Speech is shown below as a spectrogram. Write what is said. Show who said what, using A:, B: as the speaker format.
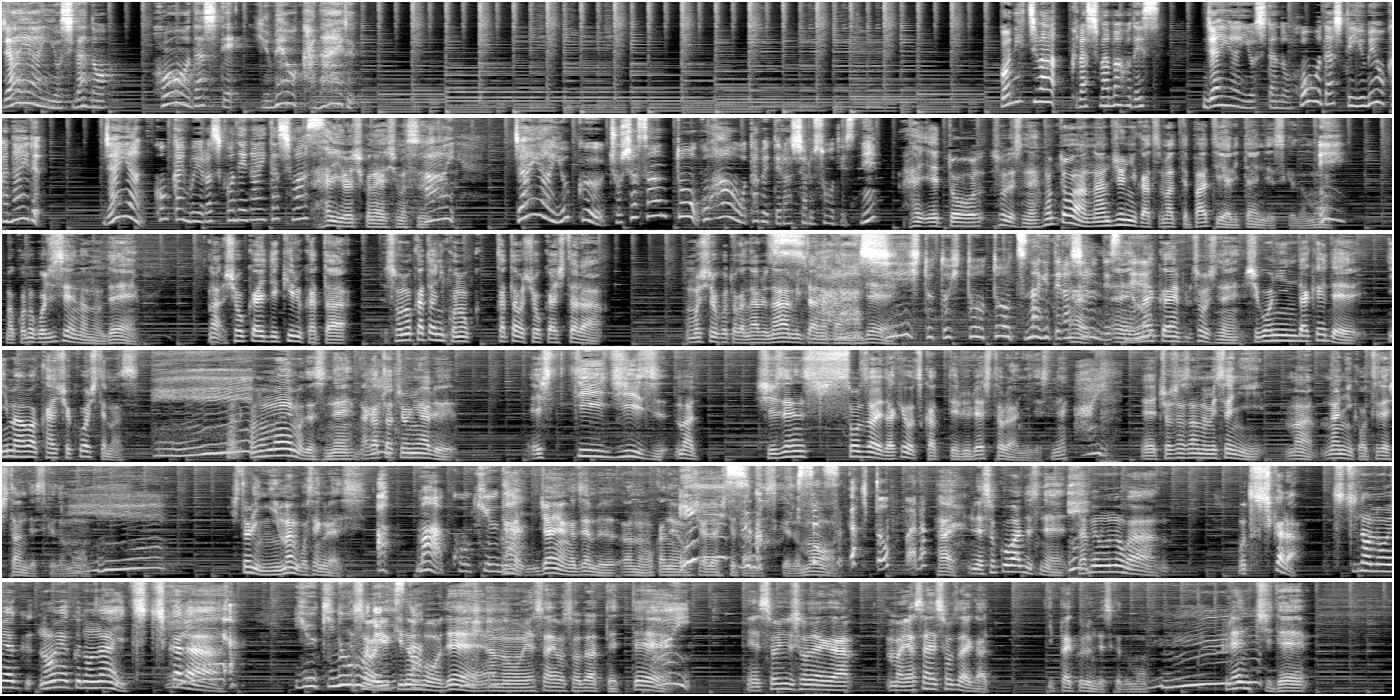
A: ジャイアン吉田の本を出して夢を叶える。こんにちは倉島真帆です。ジャイアン吉田の本を出して夢を叶える。ジャイアン今回もよろしくお願いいたします。
B: はい、よろしくお願いします。は
A: はい。ジャイアンよく著者さんとご飯を食べてらっしゃるそうですね。
B: い、えっと、そうですね。本当は何十人か集まってパーティーやりたいんですけども、
A: ええ。
B: まあ、このご時世なので、まあ、紹介できる方、その方にこの方を紹介したら、面白いことがなるな、みたいな感じで。
A: しい人と人とつなげてらっしゃるんですね、
B: はいえー毎回、そうですね。4、5人だけで、今は会食をしてます。まあこの前もですね、永田町にある STGs、まあ、自然素材だけを使っているレストランにですね、
A: はい
B: えー著者さんの店に、まあ、何人かお連れしたんですけども、
A: へ
B: 1
A: え
B: 人2万5千円ぐらいです。
A: あまあ高級な、
B: はい、ジャイアンが全部あのお金をお支払いしてたんですけども、
A: さすが太っ腹。
B: はい、でそこはですね
A: え
B: 食べ物がもう土から土の農薬農薬のない土から、
A: えーあ有機農法
B: そう
A: でですか？
B: 雪の方で、
A: ええ
B: あの野菜を育てて、
A: はい。
B: えーそういう素材が、まあ、野菜素材がいっぱい来るんですけども、フレンチで、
